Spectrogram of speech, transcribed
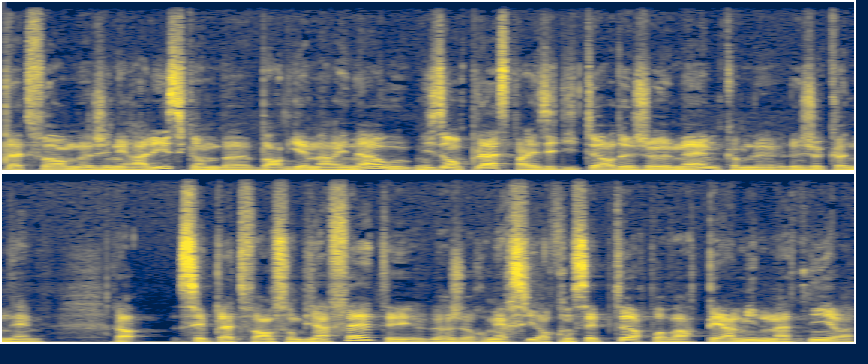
Plateformes généralistes comme euh, Board Game Arena ou mises en place par les éditeurs de jeux eux-mêmes comme le, jeu Codename. Alors, ces plateformes sont bien faites et ben, je remercie leurs concepteurs pour avoir permis de maintenir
